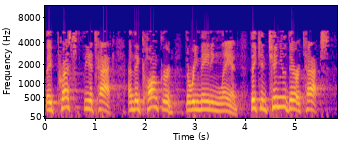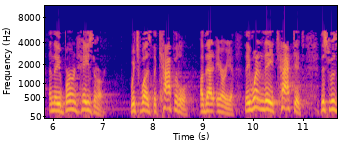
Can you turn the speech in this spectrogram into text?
They pressed the attack and they conquered the remaining land. They continued their attacks and they burned Hazor, which was the capital of that area. They went and they attacked it. This was,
